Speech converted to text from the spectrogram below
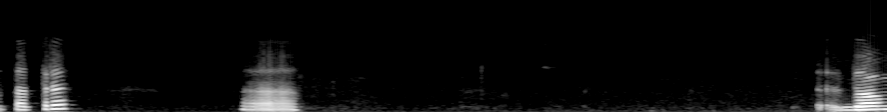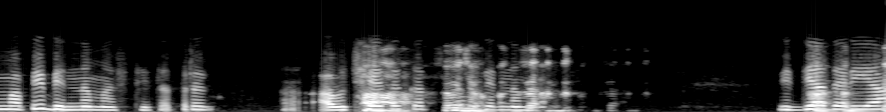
तत्र द्वमपि भिन्नम् अस्ति तत्र अवच्छेदकत्वं भिन्नम्। विद्याधर्यां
